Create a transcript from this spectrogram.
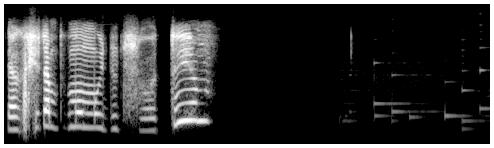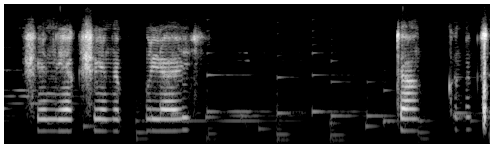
Так, ще там, по-моєму, йдуть слоти. Ще, якщо я не помиляюсь. Так, next.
